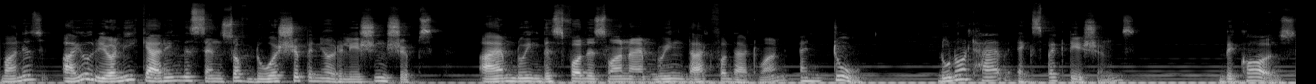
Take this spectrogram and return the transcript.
One is, are you really carrying this sense of doership in your relationships? I am doing this for this one, I am doing that for that one. And two, do not have expectations because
